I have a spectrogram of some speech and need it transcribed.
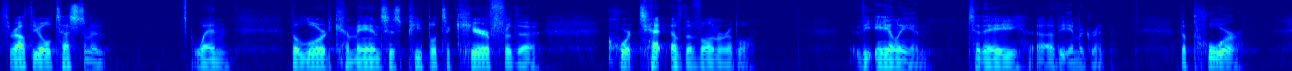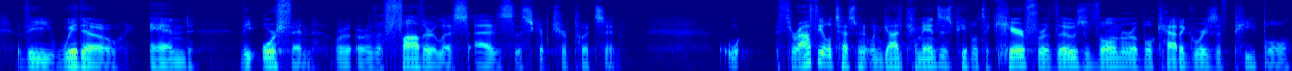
throughout the Old Testament when the Lord commands his people to care for the quartet of the vulnerable the alien, today uh, the immigrant, the poor, the widow, and the orphan or, or the fatherless, as the scripture puts it. Throughout the Old Testament, when God commands his people to care for those vulnerable categories of people,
